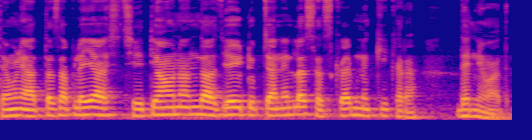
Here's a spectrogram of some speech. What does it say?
त्यामुळे आत्ताच आपल्या या शेती हवामान अंदाज या यूट्यूब चॅनलला सबस्क्राईब नक्की करा. धन्यवाद.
